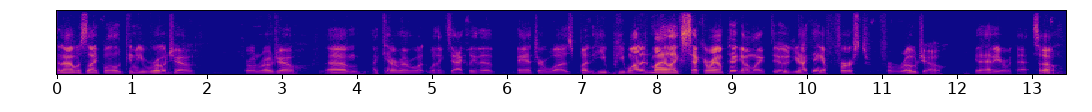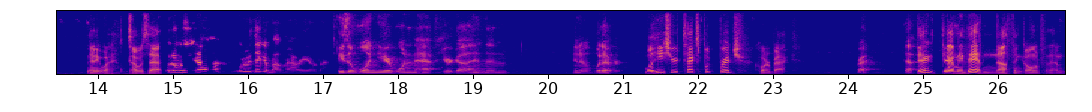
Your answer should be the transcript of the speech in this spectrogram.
and I was like, "Well, give me Rojo, throw in Rojo." Um, I can't remember what what exactly the banter was, but he he wanted my like second round pick, and I'm like, "Dude, you're not getting a first for Rojo. Get out of here with that." So anyway, that was that. What do we uh, What do we think about Mariota? He's a one year, one and a half year guy, and then, you know, whatever. Well, he's your textbook bridge quarterback. Right. Yeah. They, they I mean, they have nothing going for them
